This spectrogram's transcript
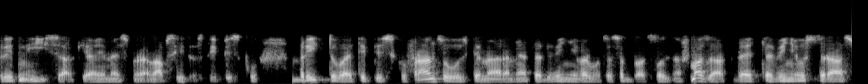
krietni īsāk. Jā, ja mēs apsītos tipisku britu vai tipisku francūzu, piemēram, jā, tad viņi varbūt tas atbalsts salīdzinoši mazāk, bet viņi uzturās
